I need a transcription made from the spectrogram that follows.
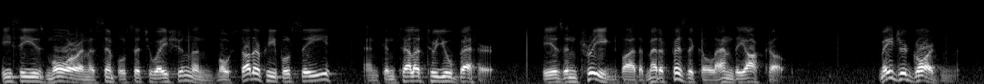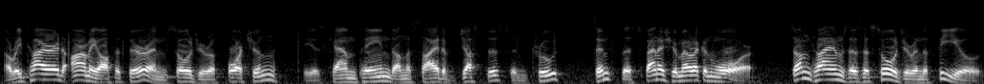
He sees more in a simple situation than most other people see and can tell it to you better. He is intrigued by the metaphysical and the occult. Major Gordon, a retired Army officer and soldier of fortune, he has campaigned on the side of justice and truth since the Spanish American War, sometimes as a soldier in the field,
